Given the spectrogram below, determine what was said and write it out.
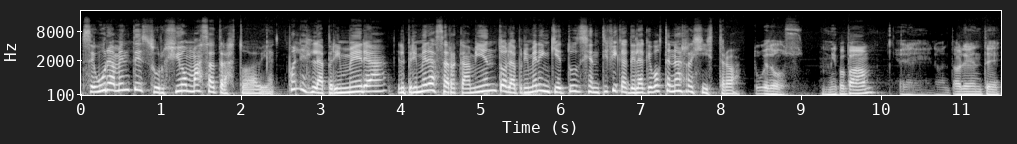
seguramente surgió más atrás todavía. ¿Cuál es la primera, el primer acercamiento, la primera inquietud científica de la que vos tenés registro? Tuve dos. Mi papá, eh, lamentablemente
